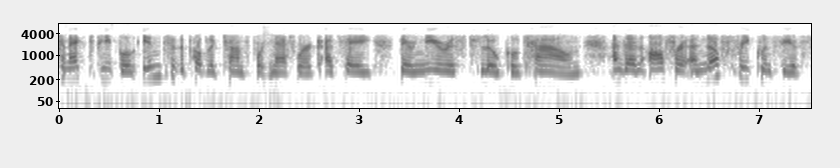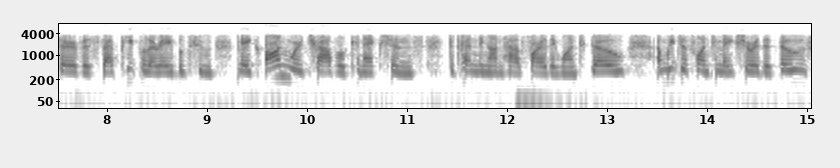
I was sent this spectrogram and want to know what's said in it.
connect people into the public transport network at, say, their nearest local town, and then offer enough frequency of service that people are able to make onward travel connections depending on how far they want to go. And we just want to make sure that those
